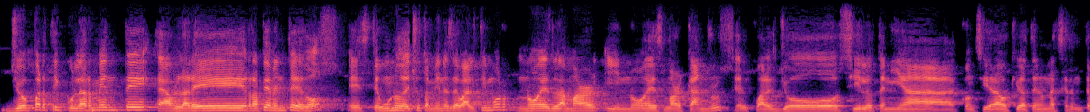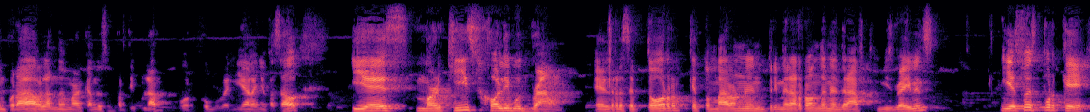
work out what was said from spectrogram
Yo particularmente hablaré rápidamente de dos. Este, uno, de hecho, también es de Baltimore. No es Lamar y no es Mark Andrews, el cual yo sí lo tenía considerado que iba a tener una excelente temporada, hablando de Mark Andrews en particular, por cómo venía el año pasado. Y es Marquise Hollywood Brown, el receptor que tomaron en primera ronda en el draft, mis Ravens. Y eso es porque,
